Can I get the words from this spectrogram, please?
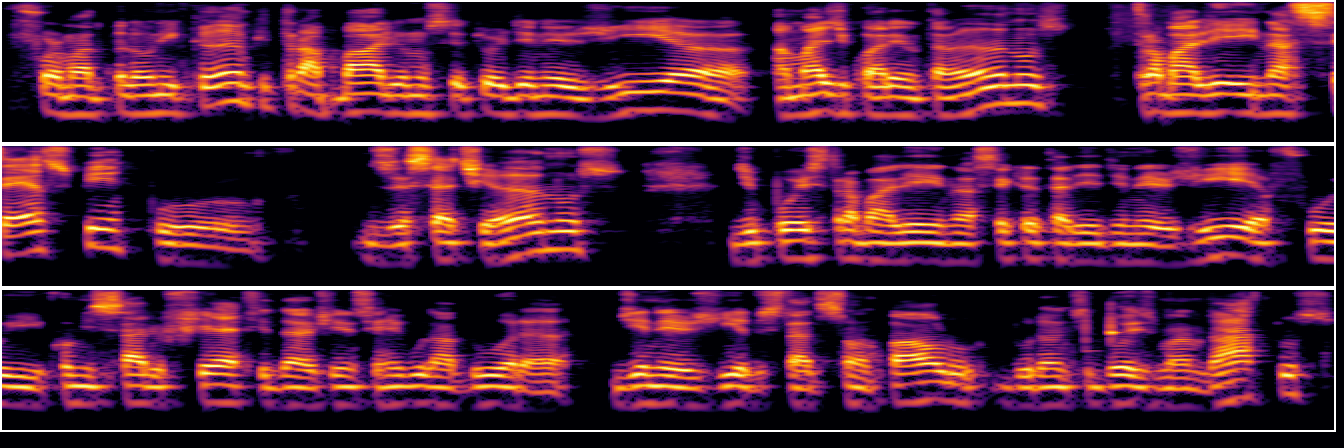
formado pela Unicamp, trabalho no setor de energia há mais de 40 anos. Trabalhei na CESP por 17 anos, depois trabalhei na Secretaria de Energia, fui comissário-chefe da Agência Reguladora de Energia do Estado de São Paulo durante dois mandatos.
